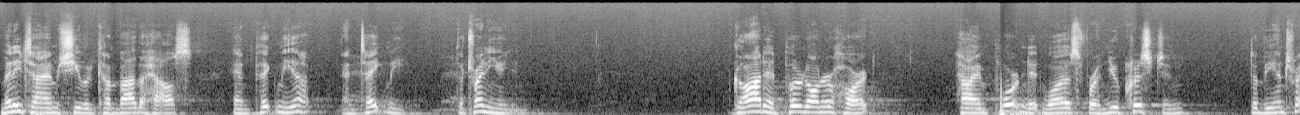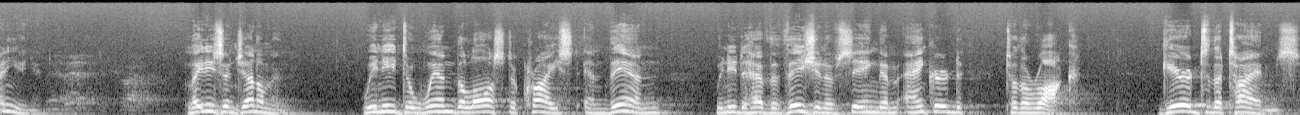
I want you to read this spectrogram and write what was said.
Many times she would come by the house and pick me up and take me to training union. God had put it on her heart how important it was for a new Christian to be in training union. Ladies and gentlemen, we need to win the lost to Christ, and then we need to have the vision of seeing them anchored to the rock, geared to the times,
